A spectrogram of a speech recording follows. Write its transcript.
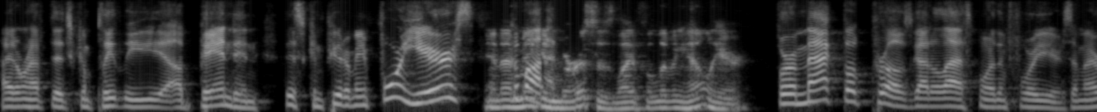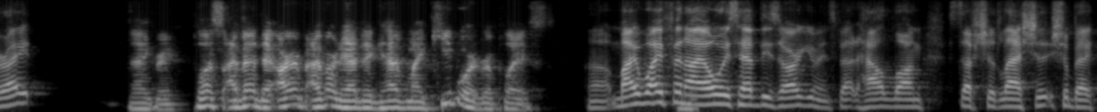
I don't have to completely abandon this computer. I mean, four years? And I'm Come making on, Marissa's life a living hell here. for a MacBook Pro, it's got to last more than four years. Am I right? I agree. Plus, I've had to. I've already had to have my keyboard replaced. Uh, my wife and I always have these arguments about how long stuff should last. She'll, she'll be like,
